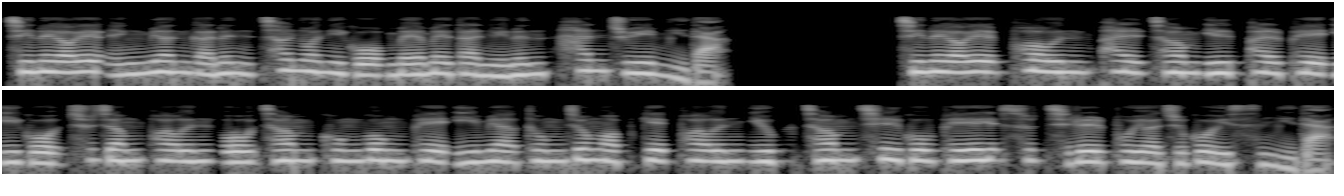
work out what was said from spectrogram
진에어의 액면가는 1000원이고 매매 단위는 한 주입니다. 진에어의 퍼은 8.18배이고 추정 퍼은 5.00배이며 동종업계 퍼은 6.79배의 수치를 보여주고 있습니다.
